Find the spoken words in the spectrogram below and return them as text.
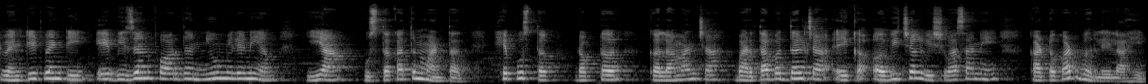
twenty twenty a vision for the new millennium या पुस्तकातून मांडतात. हे पुस्तक डॉक्टर कलामांच्या भारताबद्दलच्या एका अविचल विश्वासाने काटोकाट भरलेलं आहे.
